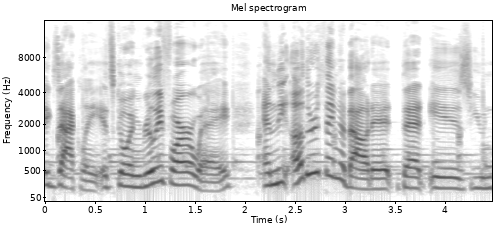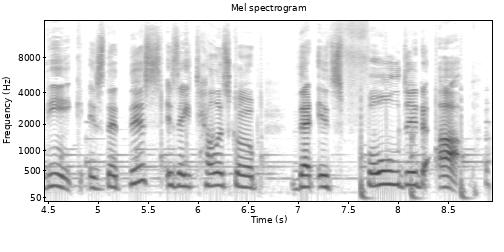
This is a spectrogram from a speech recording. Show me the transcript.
Exactly. It's going really far away. And the other thing about it that is unique is that this is a telescope that is folded up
